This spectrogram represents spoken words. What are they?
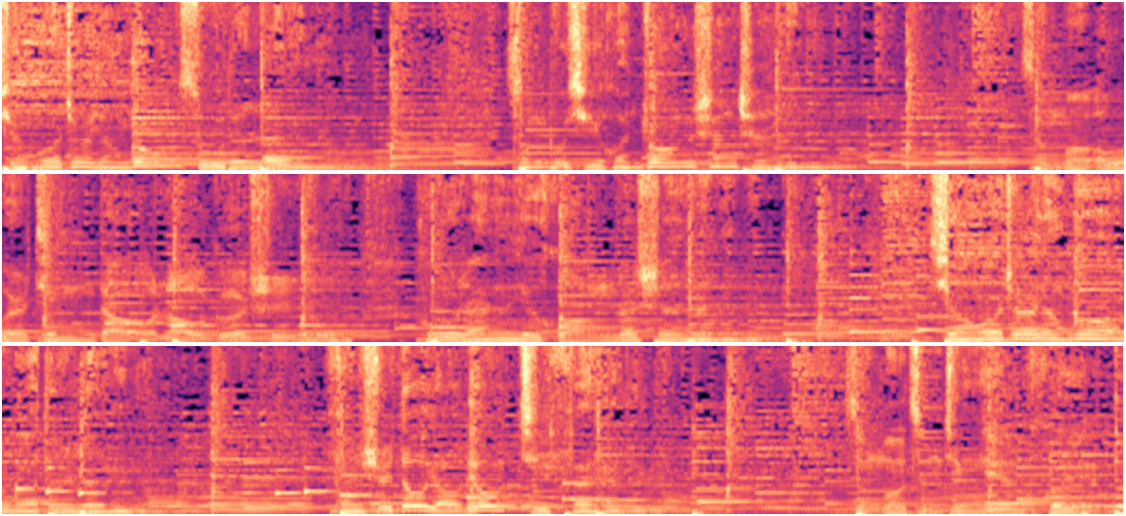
像我这样庸俗的人，从不喜欢装深沉。怎么偶尔听到老歌时，忽然也慌了神？像我这样懦弱的人，凡事都要留几分。怎么曾经也会为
